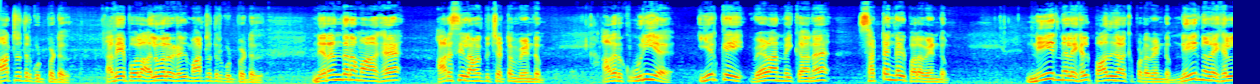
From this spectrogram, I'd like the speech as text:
மாற்றத்திற்கு உட்பட்டது. அதே போல் அலுவலர்கள் மாற்றத்திற்கு உட்பட்டது. நிரந்தரமாக அரசியல் அமைப்பு சட்டம் வேண்டும். அதற்கு உரிய இயற்கை வேளாண்மைக்கான சட்டங்கள் பல வேண்டும். நீர்நிலைகள் பாதுகாக்கப்பட வேண்டும். நீர்நிலைகள்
